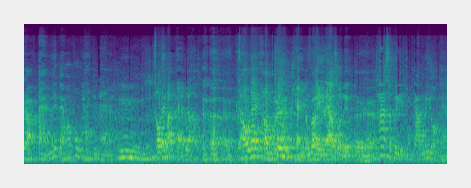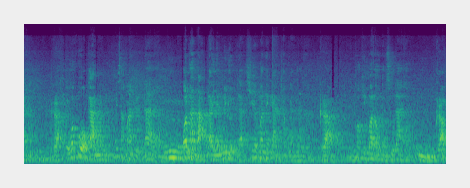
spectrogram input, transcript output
ครับ แต่ไม่ได้แปลว่าผู้แพ้คือแพ้นะครับ อืม เขาได้บาดแผลไปแล้วครับ ครับเขาได้ความเข้มแข็งไปแล้วส่วนหนึ่ง เออฮะ ถ้าสปิริตของการไม่ยอมแพ้ครับ เรียกว่าผู้ประกอบการมันไม่สามารถหยุดได้แล้วอืม เพราะถ้าตราบใดยังไม่หยุดและเชื่อมั่นในการทำงานหนักครับ ครับก็คิดว่าเรายังสู้ได้ครับ อืมครับ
